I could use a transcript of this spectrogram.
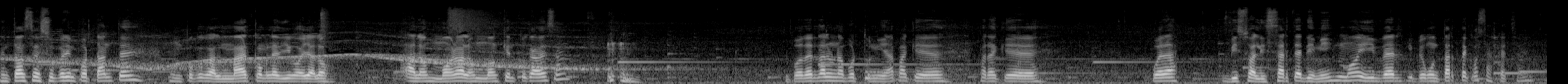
Entonces es súper importante un poco calmar, como le digo ya a los, monos, a los monkeys en tu cabeza. y poder darle una oportunidad para que, para que puedas visualizarte a ti mismo y ver y preguntarte cosas, ¿cachai?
